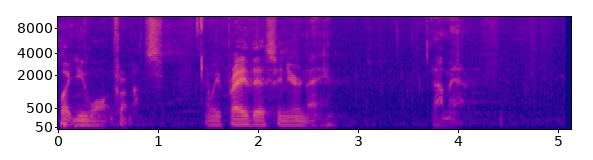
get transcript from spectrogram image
what you want from us. And we pray this in your name. Amen.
